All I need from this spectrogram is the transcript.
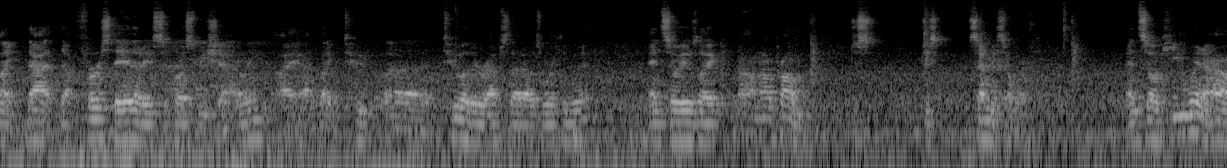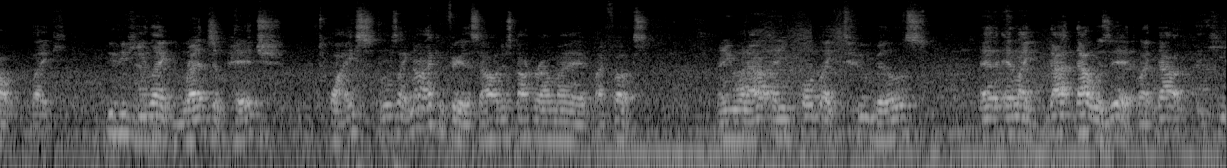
Like that, that first day that he was supposed to be shadowing, I had like two, uh, two other reps that I was working with, and so he was like, no, not a problem, just, just send me somewhere. And so he went out like he, he like read the pitch twice, and he's like, "No, I can figure this out. I'll just knock around my my folks." And he went out and he pulled like two bills, and, and like that that was it. Like that he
